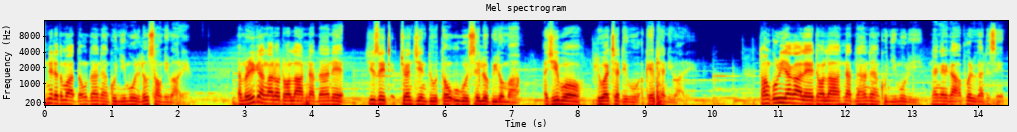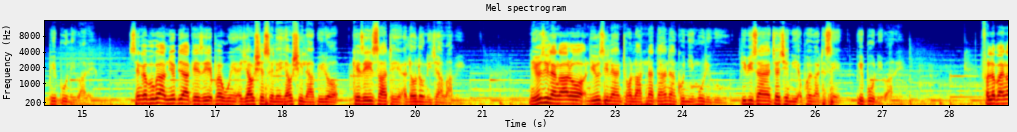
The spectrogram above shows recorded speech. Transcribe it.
1.3သန်းတန်ကူညီမှုတွေလှုပ်ဆောင်နေပါတယ်။အမေရိကန်ကတော့ဒေါ်လာ2သန်းနဲ့ usage ကျွမ်းကျင်သူ3ဦးကိုဆေလွတ်ပြီးတော့မှအရေးပေါ်လိုအပ်ချက်တွေကိုအကဲဖြတ်နေပါတယ်။တောင်ကိုရီးယားကလည်းဒေါ်လာ2သန်းတန်ကူညီမှုတွေနိုင်ငံတကာအဖွဲ့တွေကတဆင့်ပေးပို့နေပါတယ်။ စင်ကာပူကမြို့ပြကယ်ဆယ်ရေးအဖွဲ့ဝင်အယောက်80လည်းရောက်ရှိလာပြီးတော့ကယ်ဆယ်ရေးစတင်အလုံးလုံးနေကြပါပြီ။နယူးဇီလန်ကတော့နယူးဇီလန်ဒေါ်လာ2သန်းတန်ကူညီမှုတွေကိုပြည်ပဆိုင်ရာချက်ချင်းဒီအဖွဲ့ကတဆင့်ပေးပို့နေပါတယ်ဖိလစ်ပိုင်က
